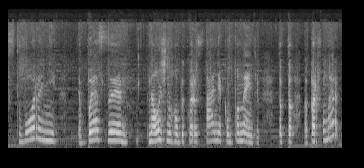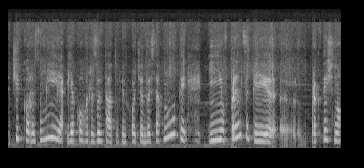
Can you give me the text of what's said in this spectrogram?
створені без е, наочного використання компонентів. Тобто парфумер чітко розуміє, якого результату він хоче досягнути, і в принципі е, практично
